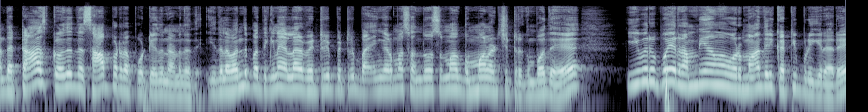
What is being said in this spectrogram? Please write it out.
அந்த டாஸ்க் வந்து இந்த சாப்பிட்ற போட்டி வந்து நடந்தது. இதில் வந்து பார்த்திங்கன்னா எல்லோரும் வெற்றி பெற்று பயங்கரமாக சந்தோஷமாக கும்மா நடிச்சிட்டு இருக்கும்போது இவர் போய் ரம்யாவை ஒரு மாதிரி கட்டி பிடிக்கிறாரு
